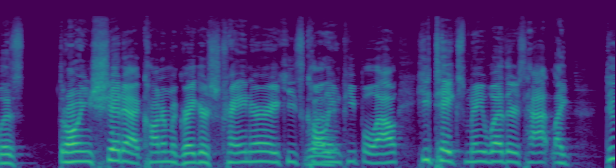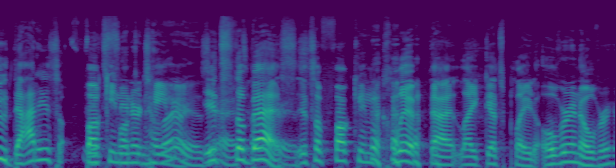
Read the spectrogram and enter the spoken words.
was throwing shit at Conor McGregor's trainer. He's calling Right. people out. He takes Mayweather's hat. Like, dude, that is fucking, fucking entertainment. hilarious. It's Yeah, the it's best. hilarious. It's a fucking clip that like gets played over and over.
